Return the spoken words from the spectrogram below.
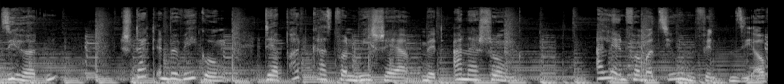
Sie hörten Stadt in Bewegung, der Podcast von WeShare mit Anna Schunk. Alle Informationen finden Sie auf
